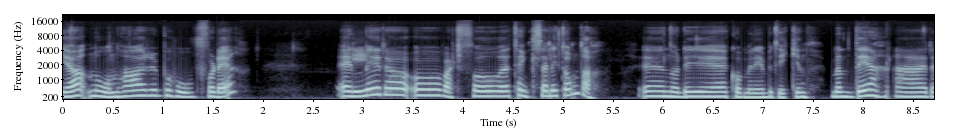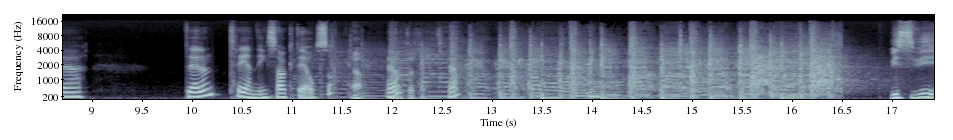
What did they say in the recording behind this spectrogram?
Ja, noen har behov for det. Eller å, i hvert fall tenke seg litt om, da. eh, Når de kommer i butikken. Men det er, eh, det er en treningssak, det også. Ja, Ja. rett og slett. Ja. Hvis vi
